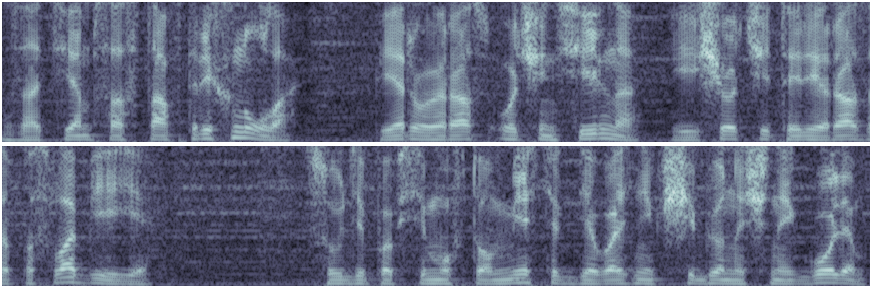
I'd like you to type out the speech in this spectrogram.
Затем состав тряхнуло – Первый раз очень сильно и еще четыре раза послабее. Судя по всему, в том месте, где возник щебеночный голем,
